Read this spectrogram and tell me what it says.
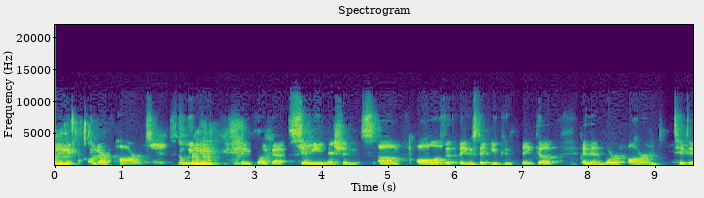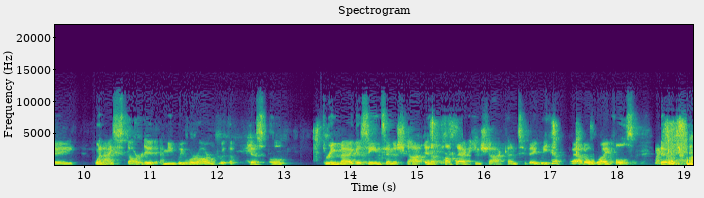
around our cars. So we get mm-hmm. things like that, simunitions, um, all of the things that you can think of. And then we're armed today. When I started, I mean, we were armed with a pistol, three magazines and a shot and a pump action shotgun. Today we have battle rifles that are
